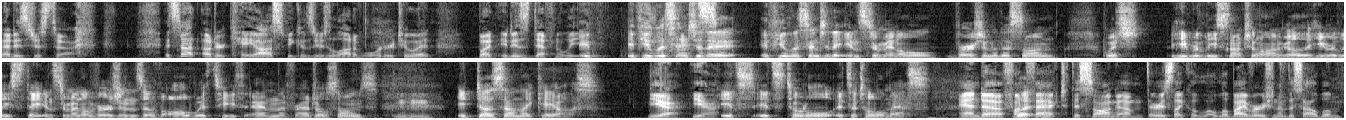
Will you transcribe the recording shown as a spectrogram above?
that is just uh it's not utter chaos because there's a lot of order to it, but it is definitely if if you listen to the if you listen to the instrumental version of this song, which he released not too long ago, he released the instrumental versions of all with teeth and the fragile songs. Mm-hmm. It does sound like chaos. Yeah, yeah. It's it's total. It's a total mess. And uh fun But- fact, this song um there is like a lullaby version of this album.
